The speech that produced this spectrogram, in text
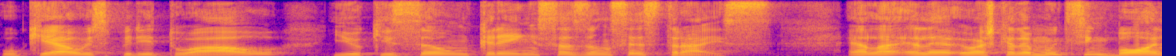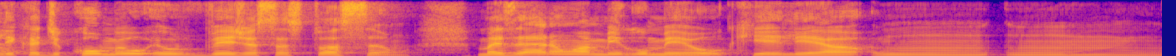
uhum. o que é o espiritual e o que são crenças ancestrais. Ela, ela, eu acho que ela é muito simbólica de como eu, eu vejo essa situação. Mas era um amigo meu, que ele é um, um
